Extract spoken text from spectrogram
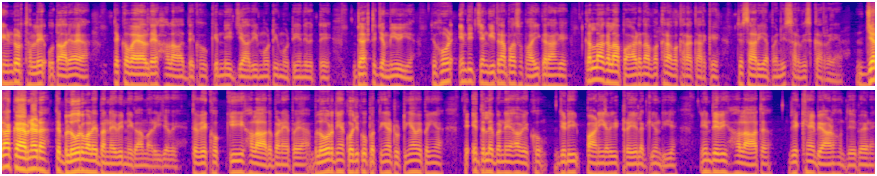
ਇਨਡੋਰ ਥੱਲੇ ਉਤਾਰਿਆ ਆ ਤੇ ਕਵੈਲ ਦੇ ਹਾਲਾਤ ਦੇਖੋ ਕਿੰਨੀ ਜ਼ਿਆਦੀ ਮੋਟੀ ਮੋਟੀ ਇਹਦੇ ਉੱਤੇ ਡਸਟ ਜੰਮੀ ਹੋਈ ਹੈ। ਤੇ ਹੁਣ ਇਹਦੀ ਚੰਗੀ ਤਰ੍ਹਾਂ ਆਪਾਂ ਸਫ਼ਾਈ ਕਰਾਂਗੇ ਕੱਲਾ ਕੱਲਾ ਪਾਰਟ ਦਾ ਵੱਖਰਾ ਵੱਖਰਾ ਕਰਕੇ ਤੇ ਸਾਰੀ ਆਪਾਂ ਇਹਦੀ ਸਰਵਿਸ ਕਰ ਰਹੇ ਹਾਂ। ਜਰਾ ਕੈਬਨਟ ਤੇ ਬਲੋਰ ਵਾਲੇ ਬੰਨੇ ਵੀ ਨਿਗਾਹ ਮਾਰੀ ਜਾਵੇ ਤੇ ਵੇਖੋ ਕੀ ਹਾਲਾਤ ਬਣੇ ਪਏ ਆ। ਬਲੋਰ ਦੀਆਂ ਕੁਝ ਕੁ ਪੱਤੀਆਂ ਟੁੱਟੀਆਂ ਵੀ ਪਈਆਂ ਤੇ ਇਧਰਲੇ ਬੰਨੇ ਆ ਵੇਖੋ ਜਿਹੜੀ ਪਾਣੀ ਵਾਲੀ ਟਰੇ ਲੱਗੀ ਹੁੰਦੀ ਹੈ, ਇਹਦੇ ਵੀ ਹਾਲਾਤ ਵੇਖਿਆ ਹੀ ਬਿਆਨ ਹੁੰਦੇ ਪਏ ਨੇ।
